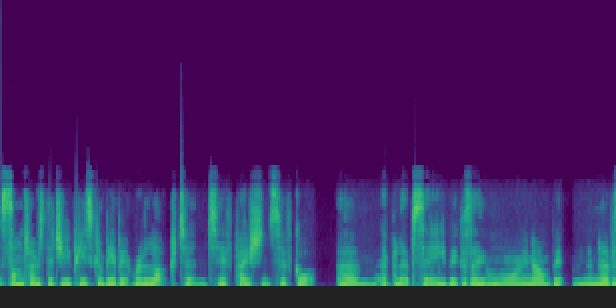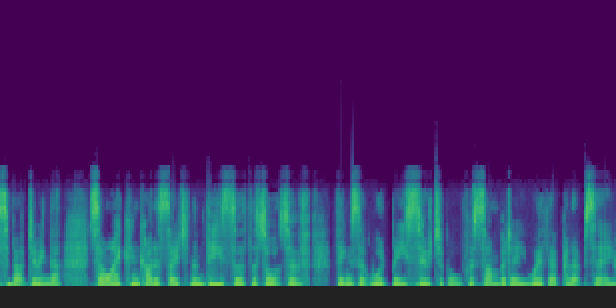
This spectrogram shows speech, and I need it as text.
sometimes the GPs can be a bit reluctant if patients have got um, epilepsy because they, oh, you know, I'm a bit nervous about doing that. So I can kind of say to them, these are the sorts of things that would be suitable for somebody with epilepsy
